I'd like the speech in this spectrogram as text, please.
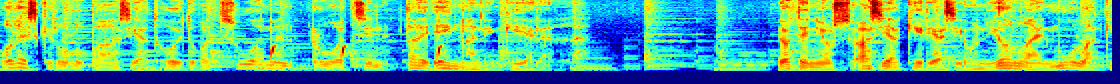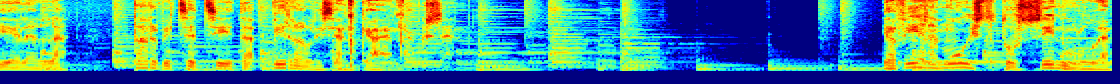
Oleskelulupa-asiat hoituvat suomen, ruotsin tai englannin kielellä. Joten jos asiakirjasi on jollain muulla kielellä, tarvitset siitä virallisen käännöksen. Ja vielä muistutus sinulle,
